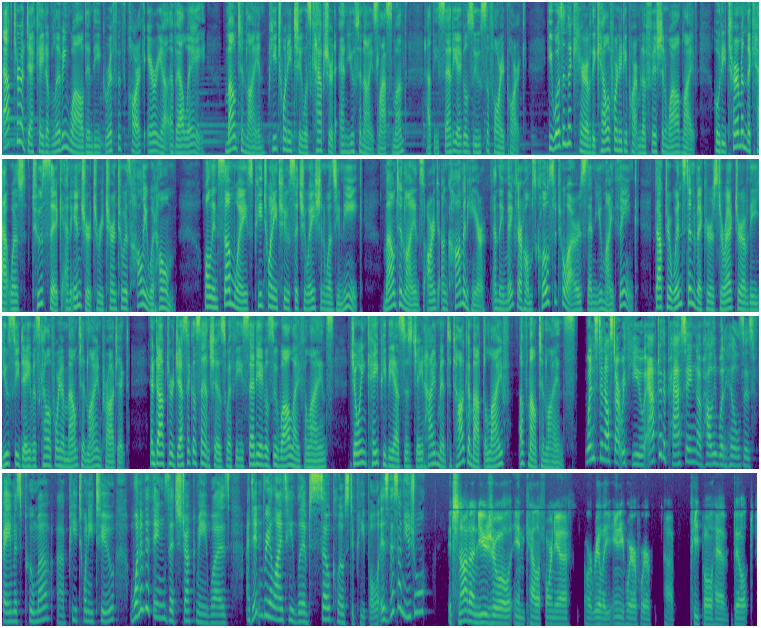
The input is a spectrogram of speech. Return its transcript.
After a decade of living wild in the Griffith Park area of LA, mountain lion P22 was captured and euthanized last month at the San Diego Zoo Safari Park. He was in the care of the California Department of Fish and Wildlife, who determined the cat was too sick and injured to return to his Hollywood home. While in some ways P22's situation was unique, mountain lions aren't uncommon here, and they make their homes closer to ours than you might think. Dr. Winston Vickers, director of the UC Davis California Mountain Lion Project, and Dr. Jessica Sanchez with the San Diego Zoo Wildlife Alliance joined KPBS's Jade Hindman to talk about the life of mountain lions. Winston, I'll start with you. After the passing of Hollywood Hills' famous puma, uh, P22, one of the things that struck me was I didn't realize he lived so close to people. Is this unusual? It's not unusual in California or really anywhere where uh, people have built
